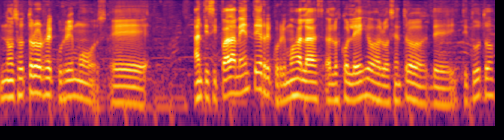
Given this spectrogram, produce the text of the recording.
nosotros recurrimos eh, anticipadamente, recurrimos a, las- a los colegios, a los centros de instituto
